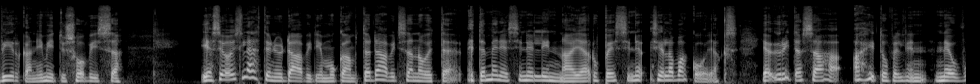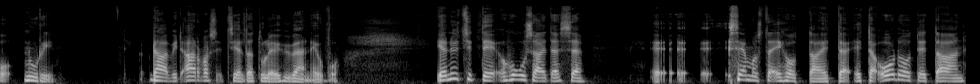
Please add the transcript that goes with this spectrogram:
virkanimitys hovissa – ja se olisi lähtenyt Davidin mukaan, mutta David sanoi, että, että mene sinne linnaan ja rupea sinne siellä vakojaksi. Ja yritä saada Ahitovelin neuvo nurin. David arvasi, että sieltä tulee hyvä neuvo. Ja nyt sitten huusai tässä e, e, semmoista ehdottaa, että, että odotetaan,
